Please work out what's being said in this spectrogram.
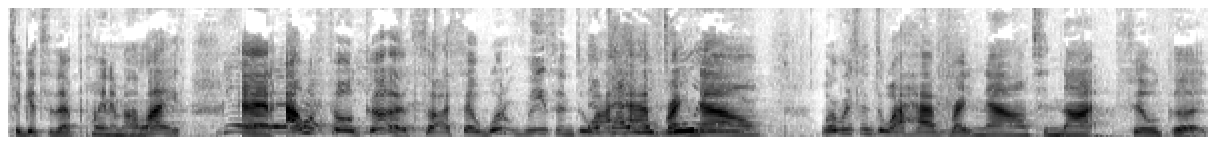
to get to that point in my life. and I would feel good. So I said, what reason do I have right it. now? What reason do I have right now to not feel good?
